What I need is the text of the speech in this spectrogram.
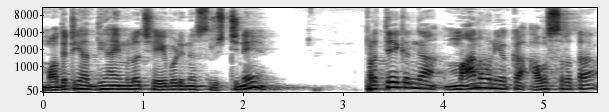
మొదటి అధ్యాయంలో చేయబడిన సృష్టినే ప్రత్యేకంగా మానవుని యొక్క అవసరత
